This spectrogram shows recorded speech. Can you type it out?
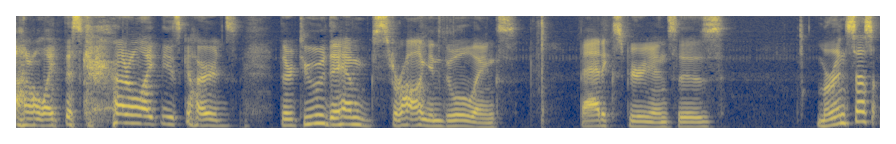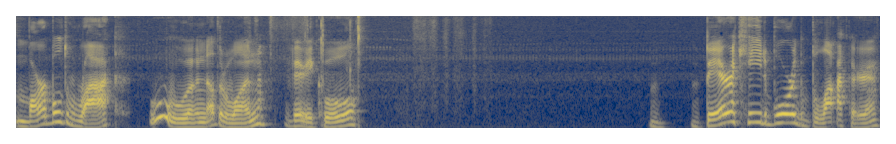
I don't like this. I don't like these cards. They're too damn strong in Duel Links. Bad experiences. Marincess Marbled Rock. Ooh, another one. Very cool. Barricade Borg Blocker.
